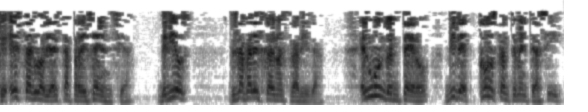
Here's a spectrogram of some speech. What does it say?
que esta gloria, esta presencia de Dios desaparezca de nuestra vida. El mundo entero vive constantemente así.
